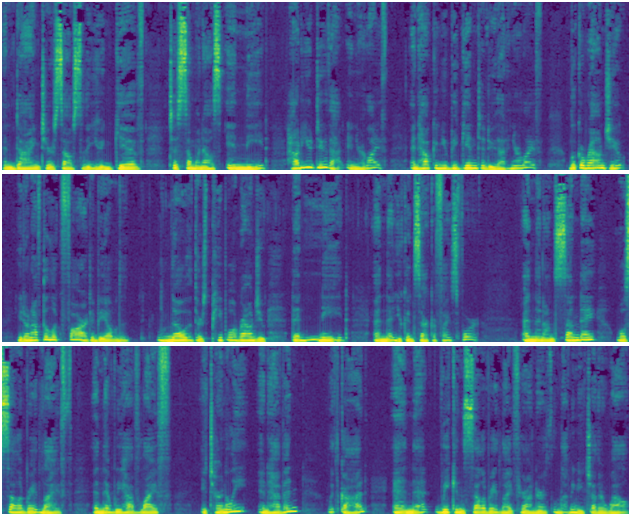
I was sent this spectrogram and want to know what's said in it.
and dying to yourself so that you can give to someone else in need? How do you do that in your life? And how can you begin to do that in your life? Look around you. You don't have to look far to be able to know that there's people around you that need and that you can sacrifice for. And then on Sunday, we'll celebrate life and that we have life eternally in heaven with God and that we can celebrate life here on earth, loving each other well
